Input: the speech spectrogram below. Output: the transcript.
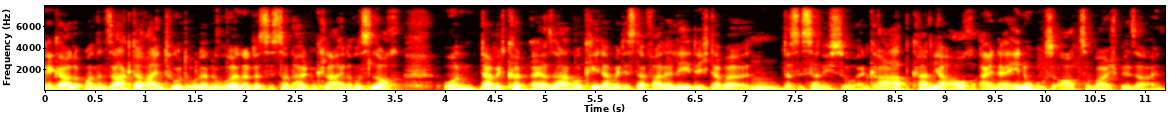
Egal, ob man einen Sarg da reintut oder eine Urne, das ist dann halt ein kleineres Loch. Und damit könnte man ja sagen, okay, damit ist der Fall erledigt. Aber mhm. das ist ja nicht so. Ein Grab kann ja auch ein Erinnerungsort zum Beispiel sein.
